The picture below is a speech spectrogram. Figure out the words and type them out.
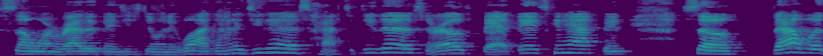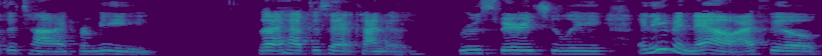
someone rather than just doing it. Well, I got to do this, have to do this, or else bad things can happen. So that was a time for me that I have to say I kind of grew spiritually. And even now, I feel,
